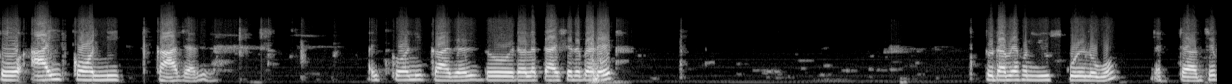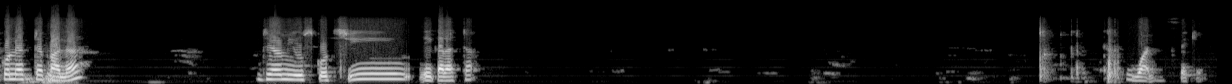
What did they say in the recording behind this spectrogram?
তো আইকনিক কাজল। আইকনিক কাজল, তো এটা হলো একটা আইশ্যাডো প্যালেট তো এটা আমি এখন ইউজ করে নেব। একটা যে কোনো একটা কালার যে আমি ইউজ করছি, এই কালারটা ওয়ান সেকেন্ড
